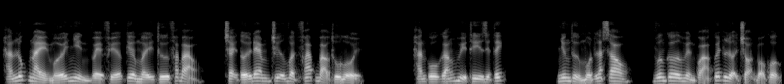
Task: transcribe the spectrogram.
hắn lúc này mới nhìn về phía kia mấy thứ pháp bảo, chạy tới đem chữ vật pháp bảo thu hồi. Hắn cố gắng hủy thi di tích. Nhưng thử một lát sau, vương cơ huyền quả quyết lựa chọn bỏ cuộc,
